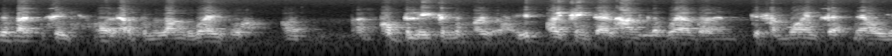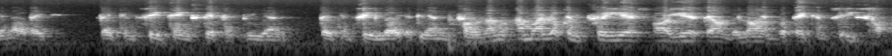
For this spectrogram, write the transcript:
we'll see. I'll help them along the way, but I, I've got belief in them. I, I think they'll handle it well. They're in a different mindset now. You know, they they can see things differently and they can see light at the end of the tunnel. And we're looking three years, four years down the line, but they can see some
